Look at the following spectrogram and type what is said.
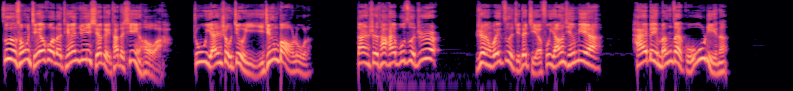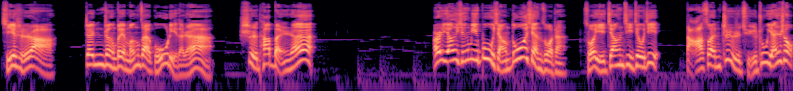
自从截获了田军写给他的信后啊，朱延寿就已经暴露了，但是他还不自知，认为自己的姐夫杨行密还被蒙在鼓里呢。其实啊。真正被蒙在鼓里的人是他本人，而杨行密不想多线作战，所以将计就计，打算智取朱延寿。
